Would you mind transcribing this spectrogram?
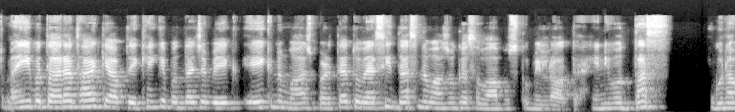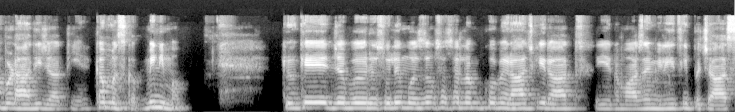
तो मैं ये बता रहा था कि आप देखें कि बंदा जब एक एक नमाज़ पढ़ता है तो वैसी दस नमाजों का सवाब उसको मिल रहा होता है। यानी वो दस गुना बढ़ा दी जाती हैं, कम अज कम मिनिमम क्योंकि जब रसूल वसल्लम को मेराज की रात ये नमाजें मिली थी पचास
